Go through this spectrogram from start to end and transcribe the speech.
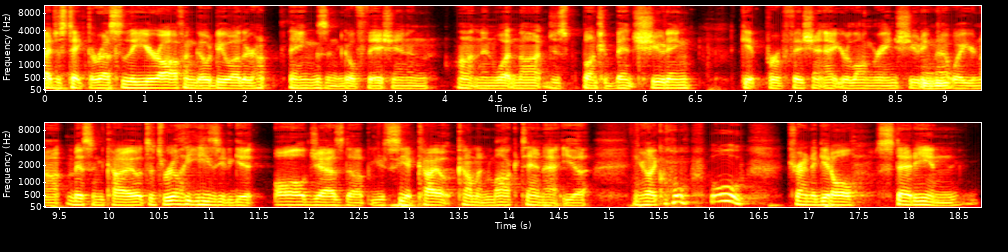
I just take the rest of the year off and go do other things and go fishing and hunting and whatnot, just a bunch of bench shooting. Get proficient at your long range shooting. That mm-hmm. way you're not missing coyotes. It's really easy to get all jazzed up. You see a coyote coming Mach 10 at you, and you're like, oh, oh, trying to get all steady and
